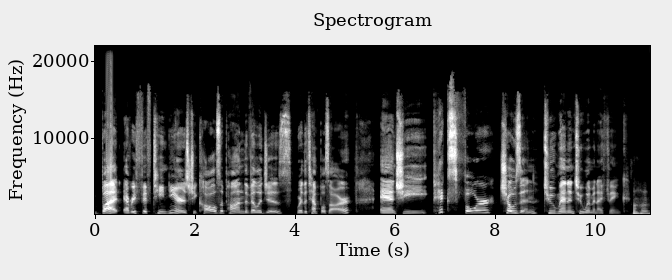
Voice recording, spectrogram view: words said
But every 15 years, she calls upon the villages where the temples are. And she picks four chosen, two men and two women, I think hmm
